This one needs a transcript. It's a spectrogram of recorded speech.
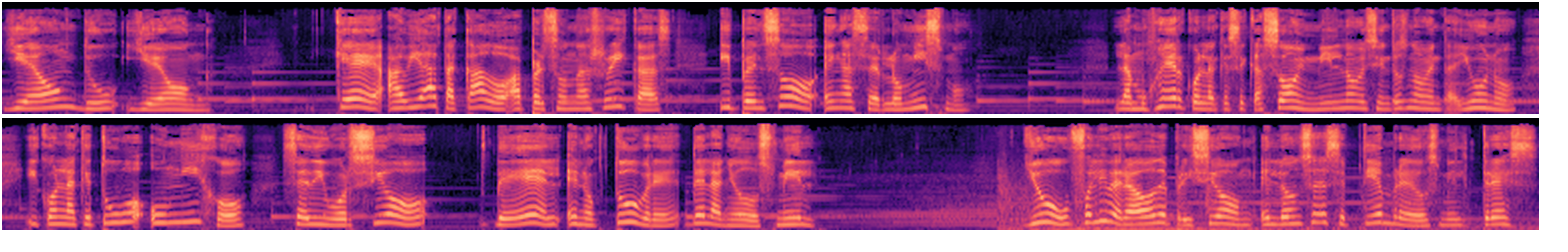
Yeong-do Yeong, que había atacado a personas ricas y pensó en hacer lo mismo. La mujer con la que se casó en 1991 y con la que tuvo un hijo se divorció de él en octubre del año 2000. Yu fue liberado de prisión el 11 de septiembre de 2003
